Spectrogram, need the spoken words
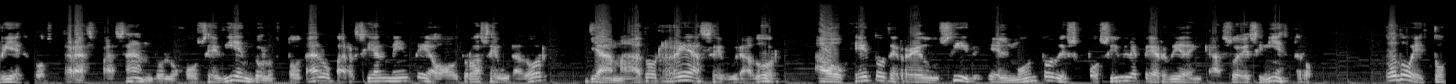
riesgos traspasándolos o cediéndolos total o parcialmente a otro asegurador llamado reasegurador, a objeto de reducir el monto de su posible pérdida en caso de siniestro. Todo esto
